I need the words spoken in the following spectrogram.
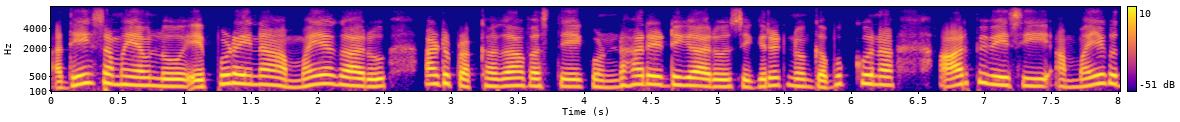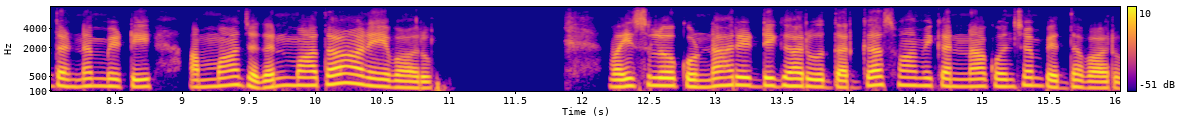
అదే సమయంలో ఎప్పుడైనా అమ్మయ్య గారు అటు ప్రక్కగా వస్తే కొండారెడ్డి గారు సిగరెట్ను గబుక్కున ఆర్పివేసి అమ్మయ్యకు దండం పెట్టి అమ్మా జగన్మాత అనేవారు. వయసులో కొండారెడ్డి గారు దర్గా స్వామి కన్నా కొంచెం పెద్దవారు.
